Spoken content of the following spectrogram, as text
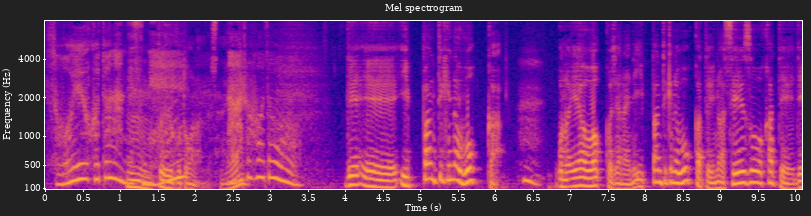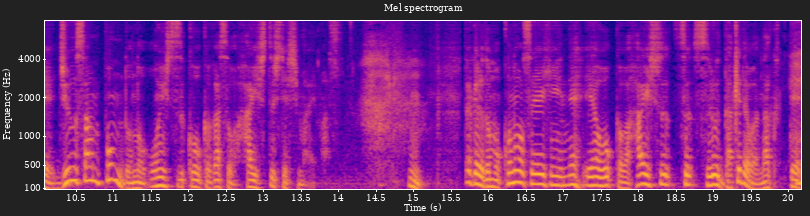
そういうことなんですね。うん、ということなんですね。なるほど。で、えー、一般的なウォッカ、うん、このエアウォッカじゃないね、一般的なウォッカというのは製造過程で13ポンドの温室効果ガスを排出してしまいます。うん。だけれども、この製品ね、エアウォッカは排出するだけではなくて、えー、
